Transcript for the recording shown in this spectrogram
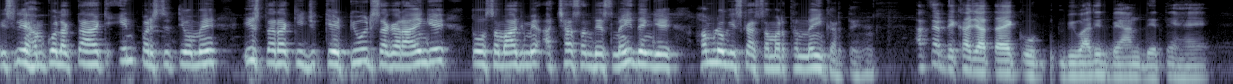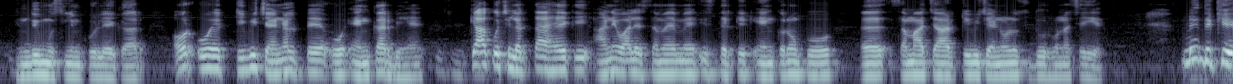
इसलिए हमको लगता है कि इन परिस्थितियों में इस तरह की के ट्वीट्स अगर आएँगे तो समाज में अच्छा संदेश नहीं देंगे। हम लोग इसका समर्थन नहीं करते हैं। अक्सर देखा जाता है कि विवादित बयान देते हैं हिंदू मुस्लिम को लेकर और वो एक टीवी चैनल पे वो एंकर भी हैं। क्या कुछ लगता है कि आने वाले समय में इस तरीके के एंकरों को समाचार टीवी चैनलों से दूर होना चाहिए? नहीं देखिए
